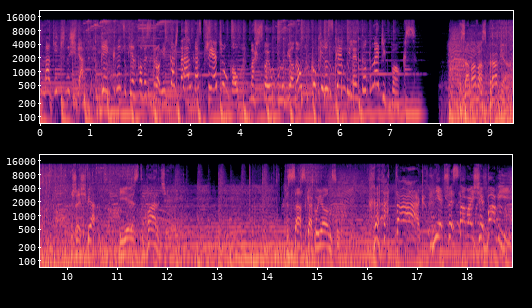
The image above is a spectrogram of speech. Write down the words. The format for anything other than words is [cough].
Magiczny świat. Piękne cukierkowe stroje, każda lalka z przyjaciółką. Masz swoją ulubioną? Cookie Loose Candyland od Magic Box. Zabawa sprawia, że świat jest bardziej zaskakujący. [laughs] Tak! Nie przestawaj się bawić!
